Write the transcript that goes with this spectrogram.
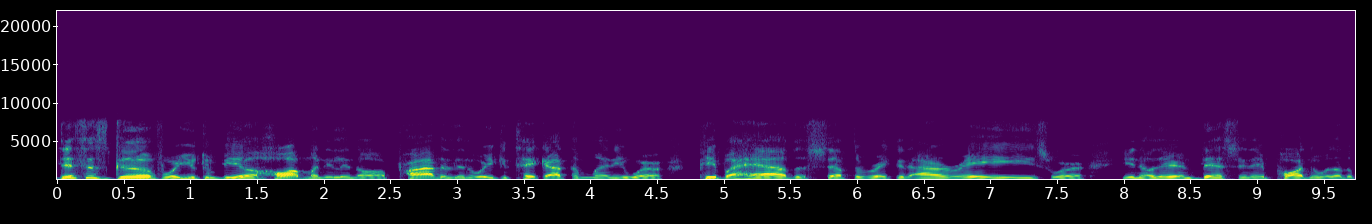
This is good where you can be a hard money lender or a private lender where you can take out the money where people have the self-directed IRAs where you know they're investing, they partner with other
